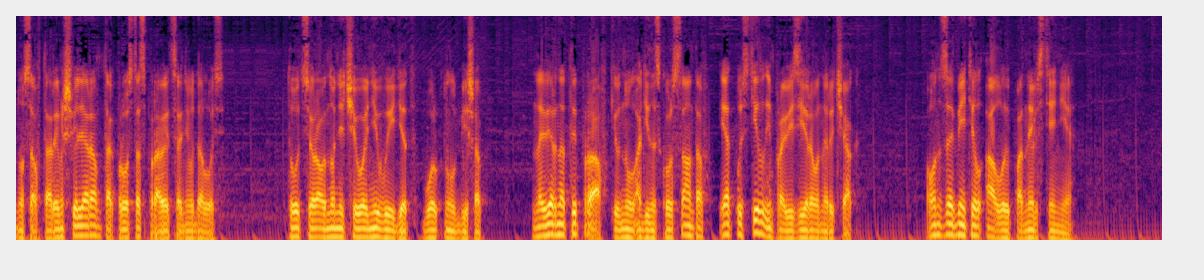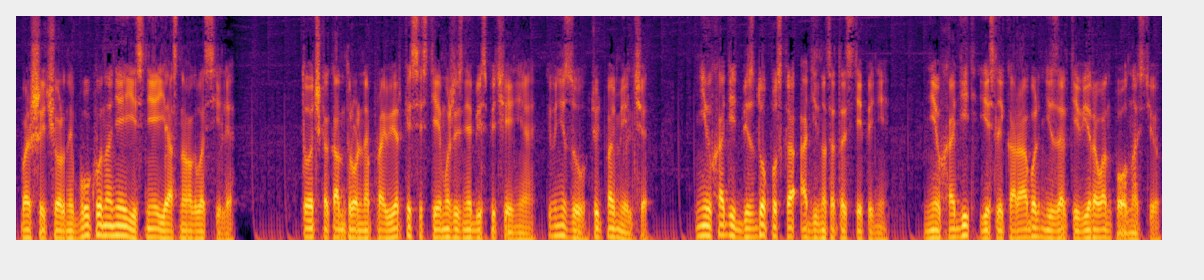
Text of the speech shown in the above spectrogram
Но со вторым швеллером так просто справиться не удалось. «Тут все равно ничего не выйдет», – буркнул Бишоп. «Наверное, ты прав», – кивнул один из курсантов и отпустил импровизированный рычаг. Он заметил алую панель в стене. Большие черные буквы на ней яснее ясного гласили. Точка контрольной проверки системы жизнеобеспечения. И внизу, чуть помельче. Не входить без допуска 11 степени. Не входить, если корабль не заактивирован полностью.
